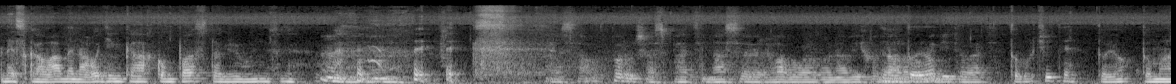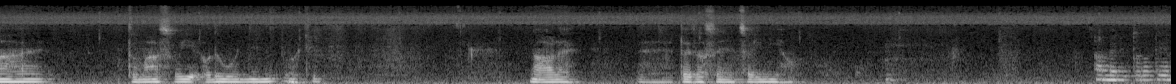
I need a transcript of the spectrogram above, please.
Dneska máme na hodinkách kompas, takže oni si... Odporuča spát na sever hlavou alebo na východ, no, alebo to jo. meditovat. To určitě, to jo, to má to má svoji odůvodnění určitě. No ale eh, to je zase něco jiného. A meditovat je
